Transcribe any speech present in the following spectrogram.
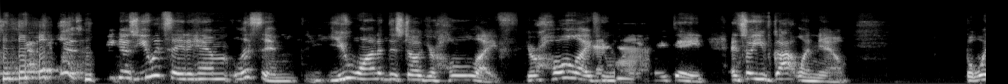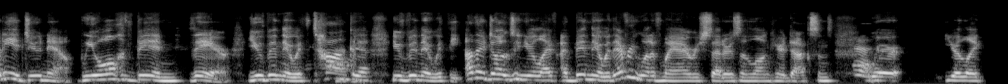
because, because, you would say to him listen you wanted this dog your whole life your whole life you wanted a great dane and so you've got one now but what do you do now? We all have been there. You've been there with Tonka. You've been there with the other dogs in your life. I've been there with every one of my Irish setters and long haired dachshunds, yeah. where you're like,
